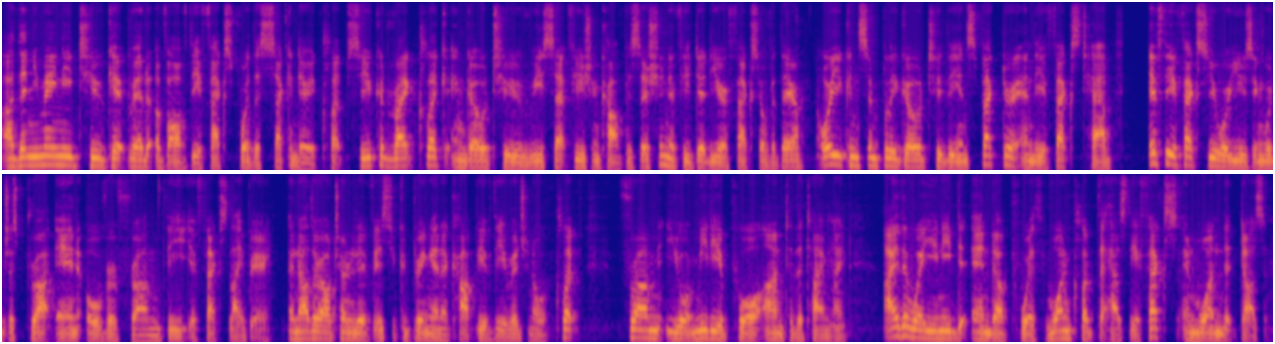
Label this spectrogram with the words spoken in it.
uh, then you may need to get rid of all of the effects for the secondary clip. So you could right click and go to reset fusion composition if you did your effects over there, or you can simply go to the inspector and the effects tab if the effects you were using were just brought in over from the effects library. Another alternative is you could bring in a copy of the original clip from your media pool onto the timeline. Either way, you need to end up with one clip that has the effects and one that doesn't.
